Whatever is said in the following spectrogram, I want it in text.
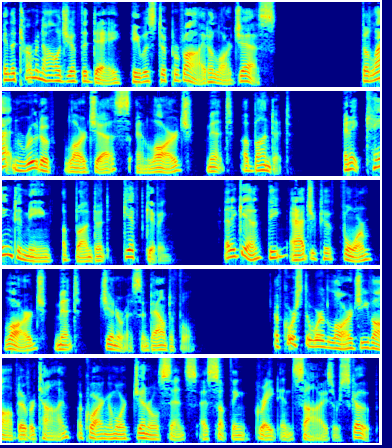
In the terminology of the day, he was to provide a largesse. The Latin root of largesse and large meant abundant, and it came to mean abundant gift giving. And again, the adjective form large meant generous and bountiful. Of course, the word large evolved over time, acquiring a more general sense as something great in size or scope.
